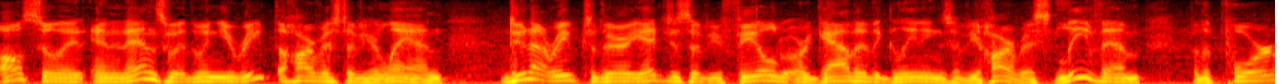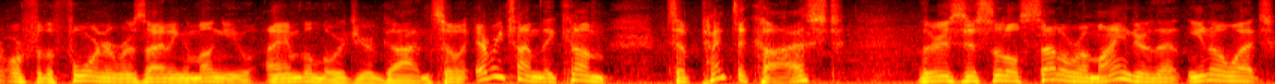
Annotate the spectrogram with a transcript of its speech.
also, it, and it ends with when you reap the harvest of your land, do not reap to the very edges of your field or gather the gleanings of your harvest. Leave them for the poor or for the foreigner residing among you. I am the Lord your God. And so every time they come to Pentecost, there is this little subtle reminder that, you know what?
